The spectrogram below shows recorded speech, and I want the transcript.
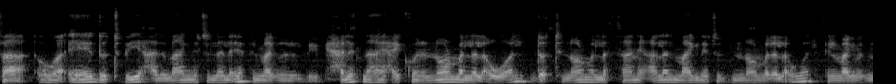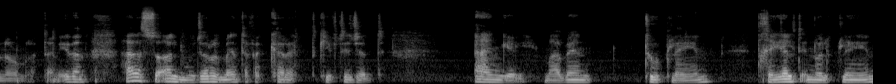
فهو A dot B على ال magnitude لل A في ال magnitude لل B بحالتنا هاي حيكون ال normal للأول dot ال normal للثاني على ال magnitude ال normal الأول في ال magnitude ال normal الثاني إذا هذا السؤال مجرد ما أنت فكرت كيف تجد angle ما بين two plane تخيلت إنه ال plane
